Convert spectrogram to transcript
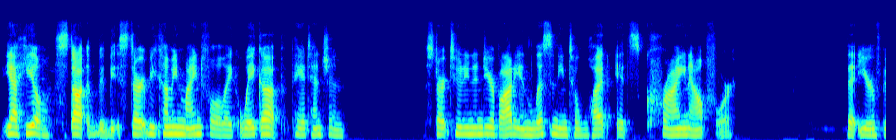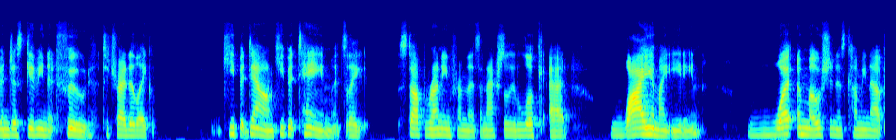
yeah heal. Start be, start becoming mindful. Like wake up pay attention. Start tuning into your body and listening to what it's crying out for. That you've been just giving it food to try to like keep it down, keep it tame. It's like stop running from this and actually look at why am I eating? What emotion is coming up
